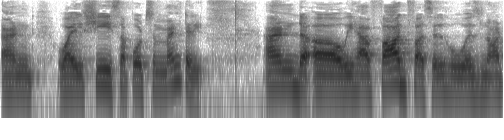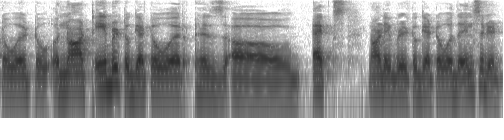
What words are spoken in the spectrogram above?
and while she supports him mentally. And uh, we have Fahadh Faasil, who is not over to not able to get over his uh, ex, not able to get over the incident.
